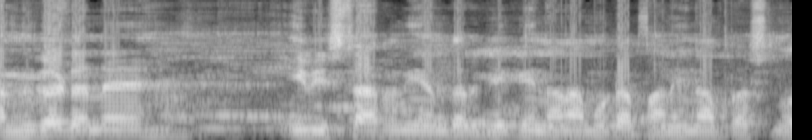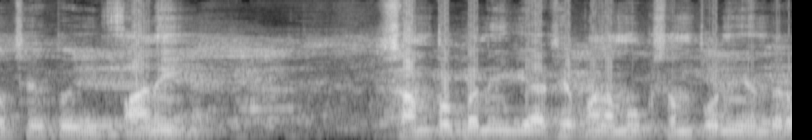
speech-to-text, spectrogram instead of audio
અનગઢ અને એ વિસ્તારની અંદર જે કંઈ નાના મોટા પાણીના પ્રશ્નો છે તો એ પાણી સંપ બની ગયા છે, પણ અમુક સંપોની અંદર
